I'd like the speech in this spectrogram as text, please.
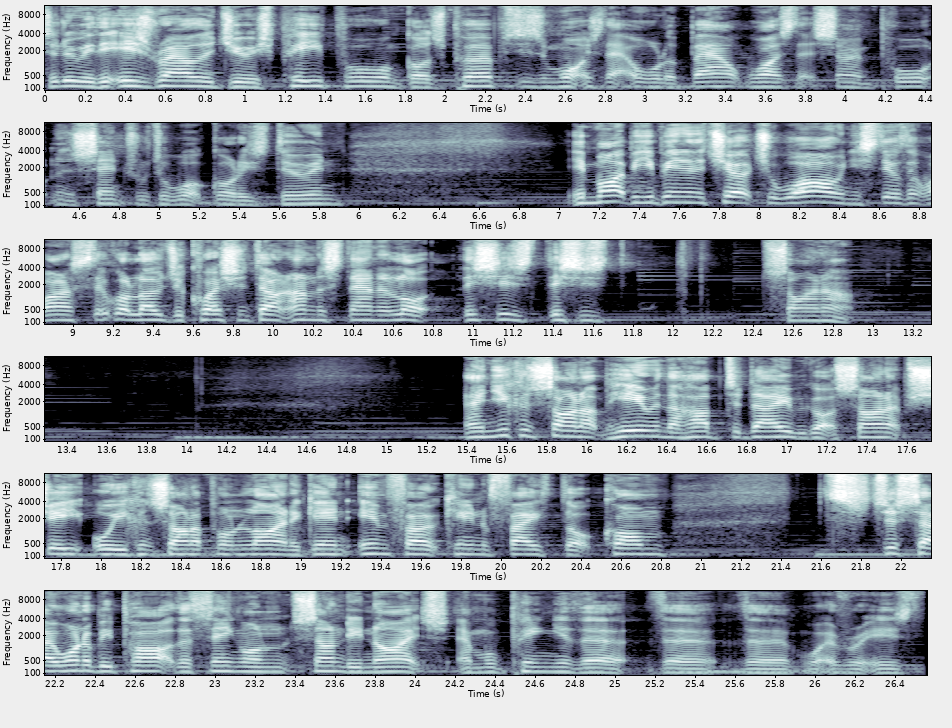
to do with Israel, the Jewish people, and God's purposes, and what is that all about? Why is that so important and central to what God is doing? It might be you've been in the church a while and you still think, well, I've still got loads of questions, don't understand a lot. This is this is sign up. And you can sign up here in the hub today. We've got a sign up sheet, or you can sign up online. Again, info at kingdomfaith.com. Just say, I want to be part of the thing on Sunday nights, and we'll ping you the, the, the whatever it is,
